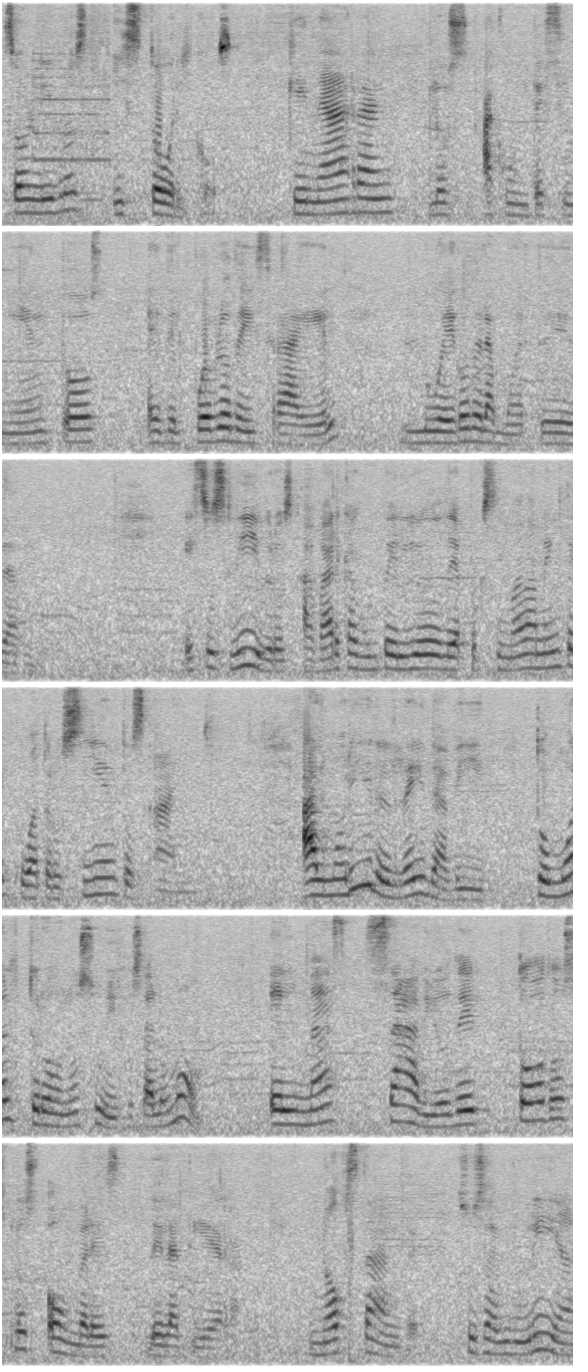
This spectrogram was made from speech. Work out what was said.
son libros históricos que narran los acontecimientos eh, del pueblo de Israel luego de la muerte de David. Estos libros abarcan un periodo de aproximadamente 400 años. Al morir el rey David, tomó el trono su hijo Salomón, el más sabio de todos los hombres de la tierra. No obstante, su sabiduría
